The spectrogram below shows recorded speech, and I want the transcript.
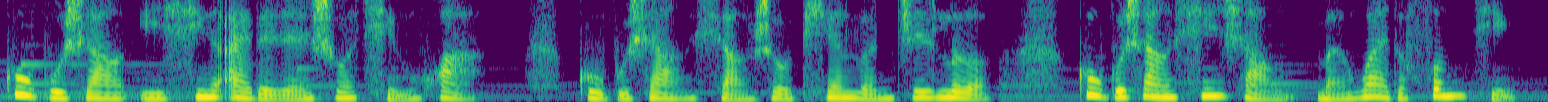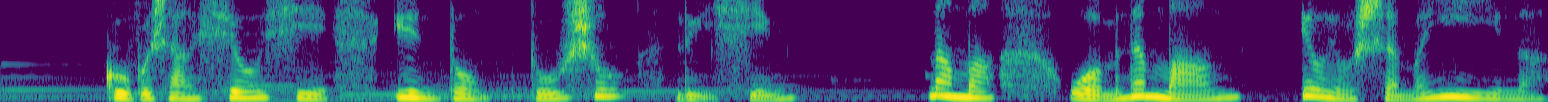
顾不上与心爱的人说情话，顾不上享受天伦之乐，顾不上欣赏门外的风景，顾不上休息、运动、读书、旅行，那么我们的忙又有什么意义呢？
